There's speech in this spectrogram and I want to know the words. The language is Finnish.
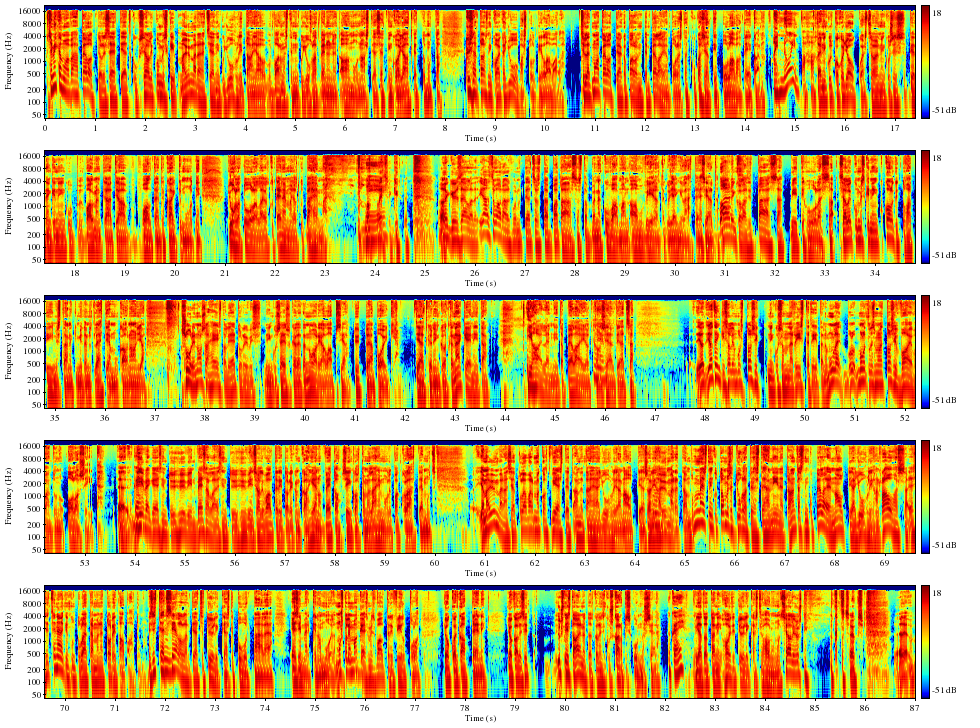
Se, mikä mua vähän pelotti, oli se, että, kun se oli kumminkin, mä ymmärrän, että siellä niin kuin juhlitaan ja varmasti niin kuin juhlat venyneet aamuun asti ja sieltä niin kuin on jatkettu, mutta kyllä taas niin kuin aika juubas tultiin lavalle. Sillä, että mua pelotti aika paljon niiden pelaajien puolesta, että kuka sieltä tippuu lavalta ekana. Ai noin paha. Tai niin kuin koko joukkueesta. Se on niin kuin siis tietenkin niin kuin valmentajat ja huoltajat ja kaikki muut, niin juhlatuulella, jotkut enemmän, jotkut vähemmän. Niin. oli kyllä. Sellainen. Ihan suoraan olisi voinut tietysti jostain pataassasta mennä kuvaamaan aamu viideltä, kun jengi lähtee sieltä. What? Aurinkolasit päässä, viitti huulessa. Se oli kumminkin niin kuin 30 000 ihmistä ainakin, mitä nyt lehtien mukaan on. Ja suurin osa heistä oli eturivis niin kuin seisoskeleita nuoria lapsia, tyttöjä ja poikia. Tiedätkö, niin kuin, jotka näkee niitä, ihaillen niitä pelaajia, jotka on Niin. siellä, tiedätkö, Jo- jotenkin se oli musta tosi niin kuin semmoinen ristiriitainen. Mulle mulle tuli semmoinen tosi vaivaantunut olo siitä. Okay. JVG esiintyy hyvin, Vesala esiintyy hyvin. Se oli Valtteri Torikan kanssa hieno veto. Siinä kohtaa mä mulla oli pakko lähteä. Mut, ja mä ymmärrän, sieltä tulee varmaan kohta viesti, että annetaan heidän juhlia nauttia. Se on ihan ymmärrettävää. Mutta mun mielestä niin tuommoiset juhlat pitäisi tehdä niin, että antaisi niin pelaajien nauttia juhlihan rauhassa. Ja sitten sen jälkeen, kun tulee tämmöinen toritapahtuma, niin sitten mm. siellä ollaan, tiedät, tyylikkäästi puvut päällä ja esimerkkinä muille. Musta oli makea esimerkiksi Valtteri Filppula, joukkueen kapteeni, joka oli sitten yksi niistä ainoita, jotka oli niin skarpiskunnossa siellä. Okei. Okay. Ja tota, niin, hoiti tyylikkäästi homma, mutta se oli just niin, joka se yksi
